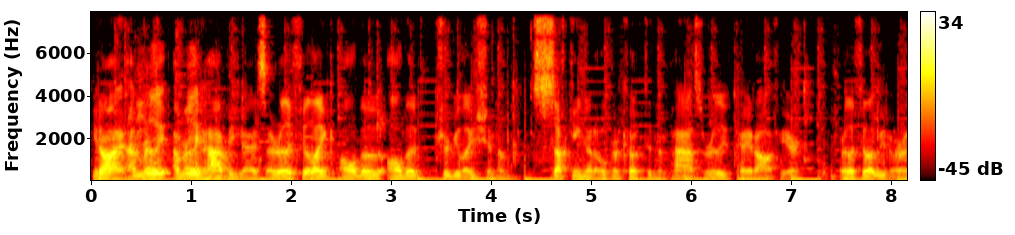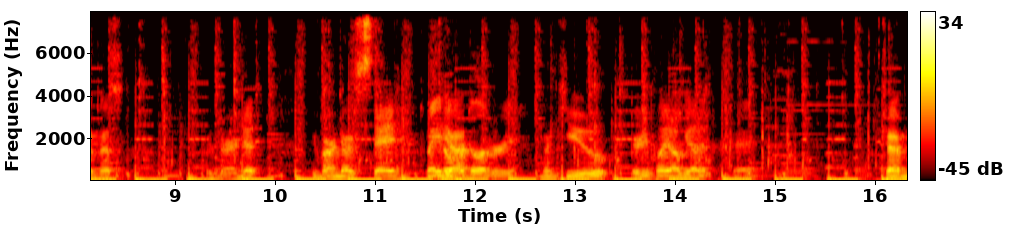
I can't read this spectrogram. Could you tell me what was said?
You know, I, I'm really, I'm really happy, guys. I really feel like all the, all the tribulation of sucking at Overcooked in the past really paid off here. I really feel like we've earned this. We've earned it. We've earned our stay. Tomato Yeah. for delivery. Thank you. Dirty plate, I'll get it. Okay. Okay, I'm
